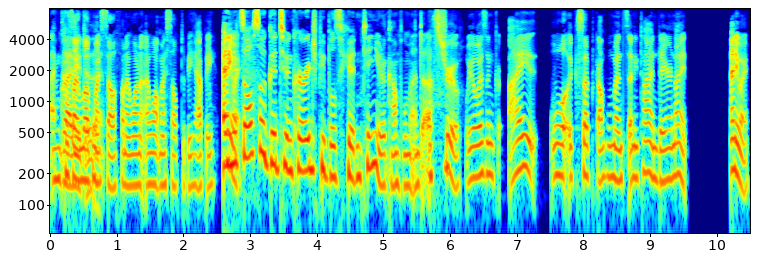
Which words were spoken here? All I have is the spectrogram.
I'm glad because I love myself and I want I want myself to be happy. And Anyway, it's also good to encourage people to continue to compliment us. That's true. We always, enc- I will accept compliments anytime, day or night. Anyway,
